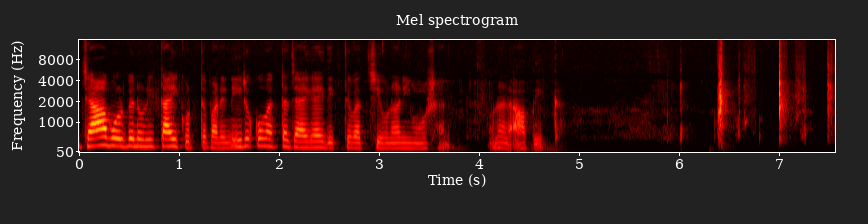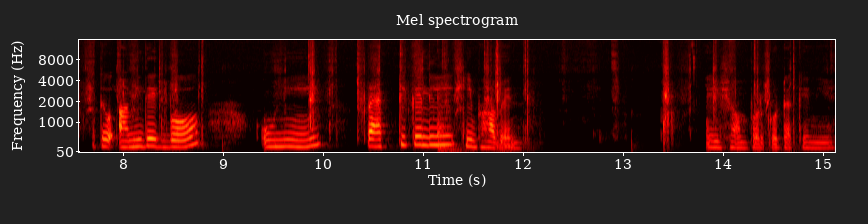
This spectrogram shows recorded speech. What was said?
যা বলবেন উনি তাই করতে পারেন। এরকম একটা জায়গায় দেখতে পাচ্ছি ওনার ইমোশন ওনার আবেগ। তো আমি দেখব উনি প্র্যাকটিক্যালি কী ভাবেন এই সম্পর্কটাকে নিয়ে।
